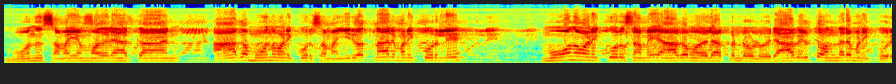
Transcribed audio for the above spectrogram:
മൂന്ന് സമയം മുതലാക്കാൻ ആകെ മൂന്ന് മണിക്കൂർ സമയം. ഇരുപത്തിനാല് മണിക്കൂറിൽ മൂന്ന് മണിക്കൂർ സമയം ആകെ മുതലാക്കണ്ടുള്ളൂ രാവിലത്തെ ഒന്നര മണിക്കൂർ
